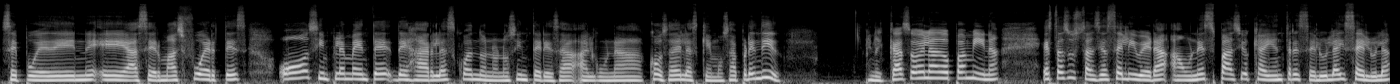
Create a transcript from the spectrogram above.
se pueden eh, hacer más fuertes o simplemente dejarlas cuando no nos interesa alguna cosa de las que hemos aprendido. En el caso de la dopamina, esta sustancia se libera a un espacio que hay entre célula y célula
